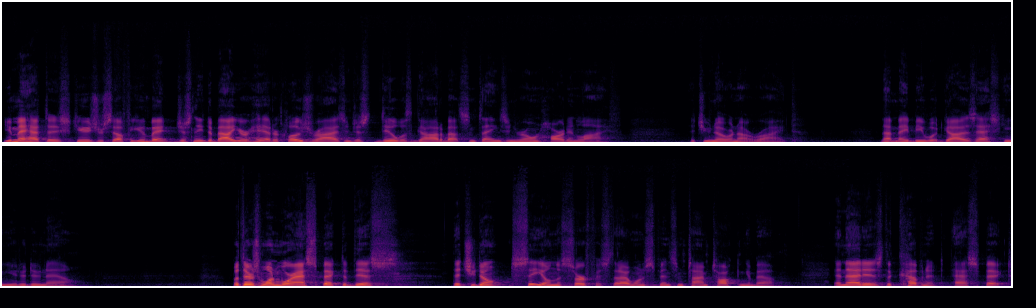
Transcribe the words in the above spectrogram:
You may have to excuse yourself. You may just need to bow your head or close your eyes and just deal with God about some things in your own heart and life that you know are not right. That may be what God is asking you to do now. But there's one more aspect of this that you don't see on the surface that I want to spend some time talking about, and that is the covenant aspect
